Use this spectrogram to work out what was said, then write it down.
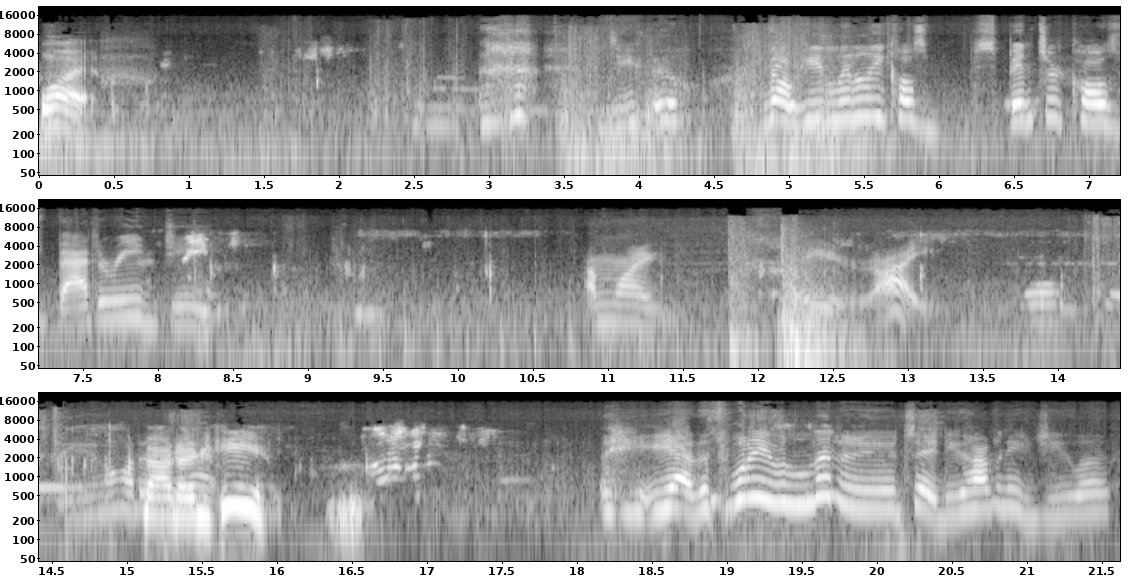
What? You feel? No, he literally calls Spencer calls battery G. I'm like, hey, right. Do you know how to Battery? G. yeah, that's what he literally would say. Do you have any G left?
